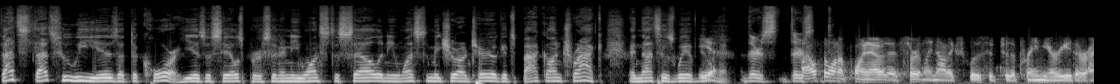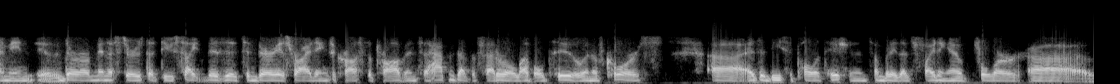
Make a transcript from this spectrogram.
that's that's who he is at the core. He is a salesperson, and he wants to sell, and he wants to make sure Ontario gets back on track, and that's his way of doing it. There's there's. I also want to point out that it's certainly not exclusive to the premier either. I mean, there are ministers that do site visits in various ridings across the province. It happens at the federal level too, and of course uh, as a decent politician and somebody that's fighting out for uh,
